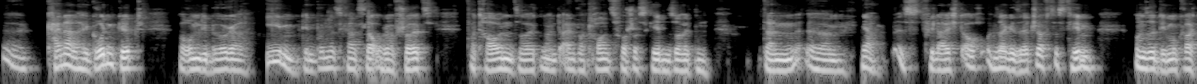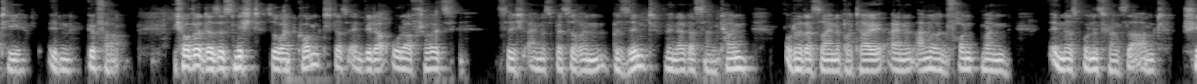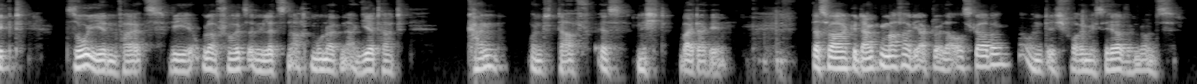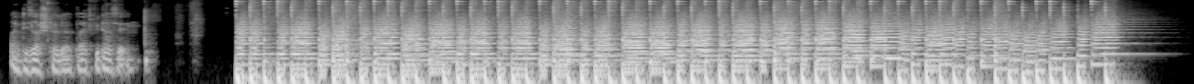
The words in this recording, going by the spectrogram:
äh keinerlei Grund gibt, warum die Bürger ihm, dem Bundeskanzler Olaf Scholz, vertrauen sollten und einen Vertrauensvorschuss geben sollten, dann ähm, ja, ist vielleicht auch unser Gesellschaftssystem, unsere Demokratie in Gefahr. Ich hoffe, dass es nicht so weit kommt, dass entweder Olaf Scholz sich eines Besseren besinnt, wenn er das dann kann, oder dass seine Partei einen anderen Frontmann in das Bundeskanzleramt schickt. So jedenfalls, wie Olaf Scholz in den letzten acht Monaten agiert hat, kann und darf es nicht weitergehen. Das war Gedankenmacher, die aktuelle Ausgabe. Und ich freue mich sehr, wenn wir uns an dieser Stelle bald wiedersehen.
